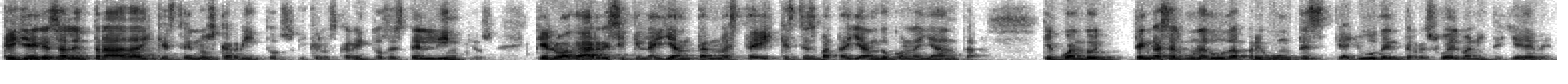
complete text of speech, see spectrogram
que llegues a la entrada y que estén los carritos y que los carritos estén limpios, que lo agarres y que la llanta no esté y que estés batallando con la llanta, que cuando tengas alguna duda preguntes, te ayuden, te resuelvan y te lleven,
